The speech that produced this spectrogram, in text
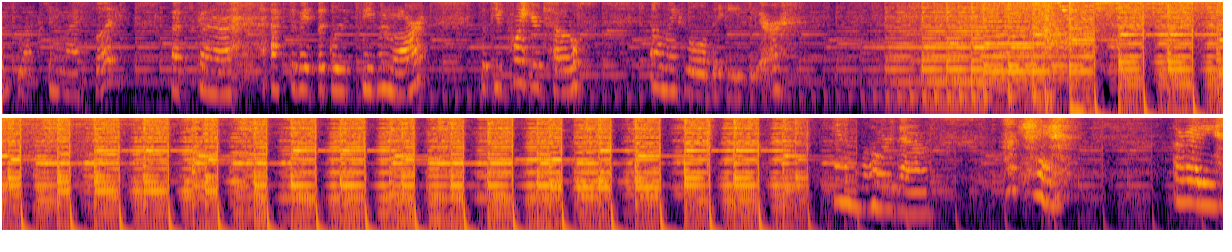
Flexing my foot. That's gonna activate the glutes even more. So if you point your toe, it'll make it a little bit easier. And lower down. Okay. Alrighty,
